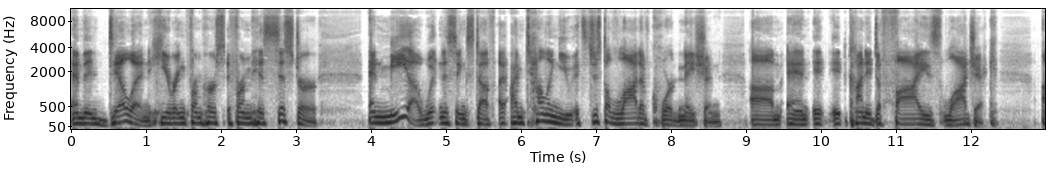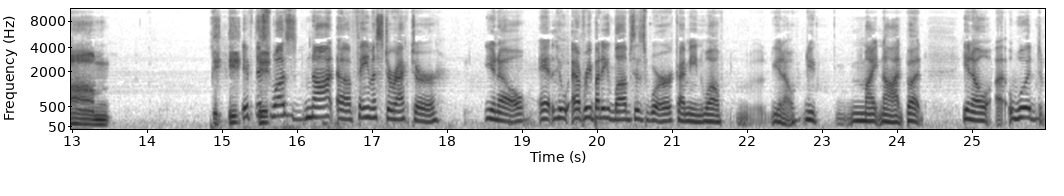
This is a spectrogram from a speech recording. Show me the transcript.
and then Dylan hearing from her from his sister, and Mia witnessing stuff. I, I'm telling you, it's just a lot of coordination, um, and it it kind of defies logic. Um, it- it- if this it- was not a famous director, you know, who everybody loves his work. I mean, well, you know, you might not, but you know, uh, would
